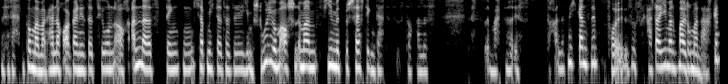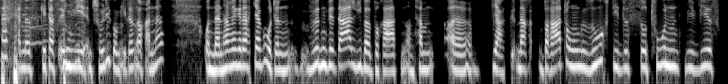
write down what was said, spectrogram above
Dass wir dachten, guck mal, man kann auch Organisationen auch anders denken. Ich habe mich da tatsächlich im Studium auch schon immer viel mit beschäftigt und dachte, das ist doch alles, das macht, ist, ist doch alles nicht ganz sinnvoll. Das ist, hat da jemand mal drüber nachgedacht? Kann das, geht das irgendwie, Entschuldigung, geht das auch anders? Und dann haben wir gedacht, ja gut, dann würden wir da lieber beraten und haben äh, ja nach Beratungen gesucht, die das so tun, wie wir es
